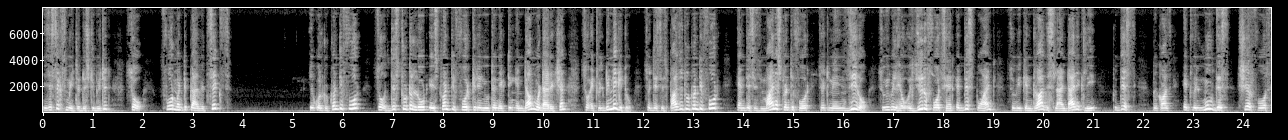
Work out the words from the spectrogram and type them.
Is a 6 meter distributed. So 4 multiplied with 6 equal to 24. So this total load is 24 kilonewton acting in downward direction. So it will be negative. So this is positive 24 and this is minus 24. So it means 0. So we will have a 0 force here at this point. So we can draw this line directly to this because it will move this shear force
